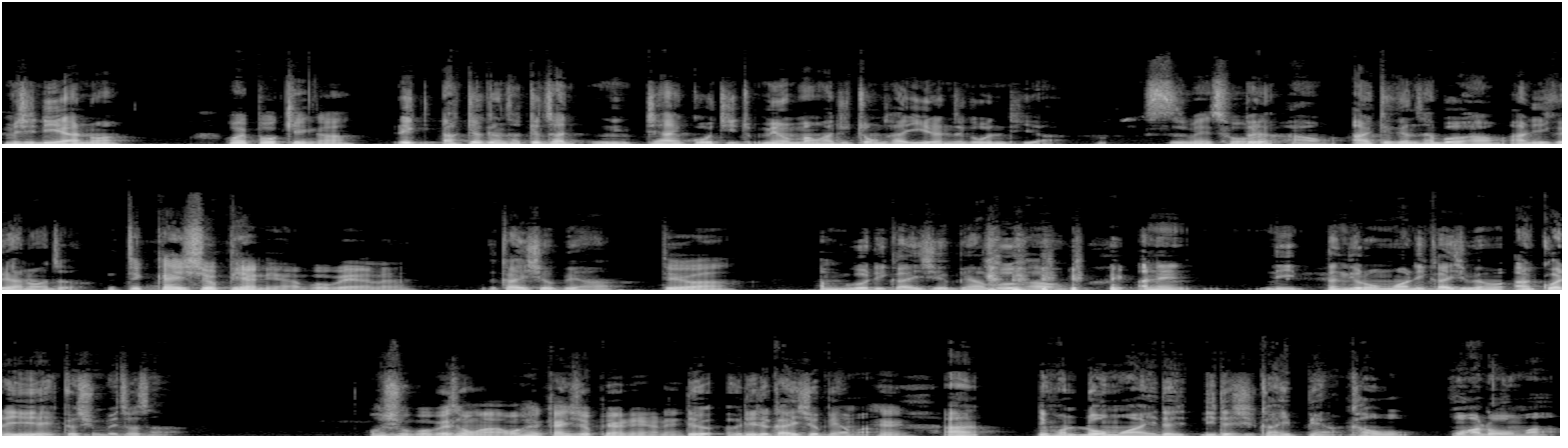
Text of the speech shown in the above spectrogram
不是你会安怎？我也报警啊，你啊叫警察，警察，你现在国际没有办法去仲裁艺人这个问题啊。是没错、对，，好，啊叫警察不好，啊你个安怎做？这该小变你啊，无变啦，甲伊小病啊，对啊，啊毋过你甲伊小病无好，安尼你等着罗马，你甲伊小病，啊管你会个想要做啥？我想无要创啊，我还该小变你呢，对，你就甲伊小病嘛。啊，你看罗马伊的，你就是甲伊病，较有活路嘛。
